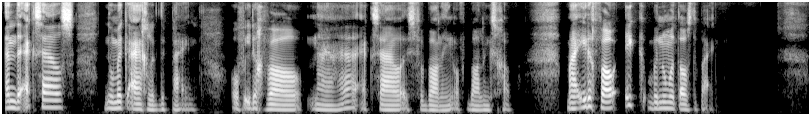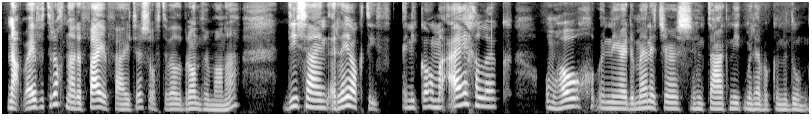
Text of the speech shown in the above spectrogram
En de exiles noem ik eigenlijk de pijn. Of in ieder geval, nou ja, hè, exile is verbanning of ballingschap. Maar in ieder geval, ik benoem het als de pijn. Nou, even terug naar de firefighters, oftewel de brandweermannen. Die zijn reactief en die komen eigenlijk omhoog wanneer de managers hun taak niet meer hebben kunnen doen.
